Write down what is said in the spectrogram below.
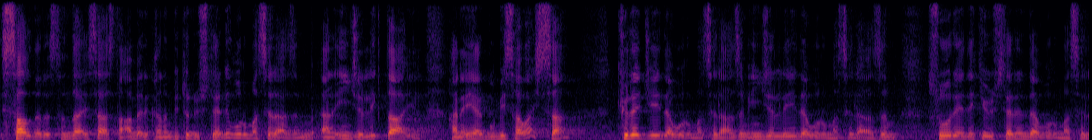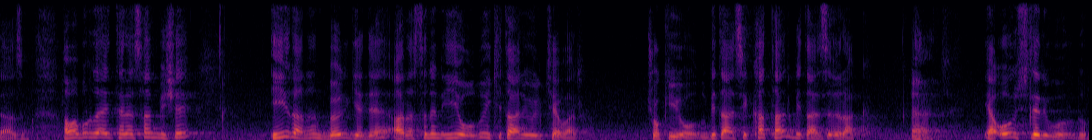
saldırısında esasında Amerika'nın bütün üslerini vurması lazım. Yani İncirlik dahil. Hani eğer bu bir savaşsa Küreci'yi de vurması lazım, İncirli'yi de vurması lazım, Suriye'deki üslerini de vurması lazım. Ama burada enteresan bir şey, İran'ın bölgede arasının iyi olduğu iki tane ülke var. Çok iyi oldu. Bir tanesi Katar, bir tanesi Irak. Evet. Ya o üsleri vurdu.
